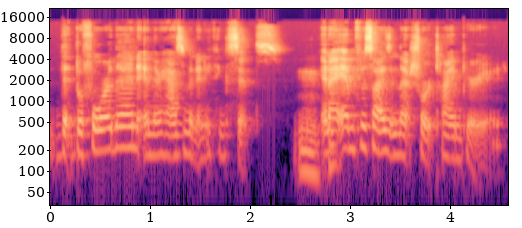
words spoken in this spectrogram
that before then, and there hasn't been anything since. And I mm-hmm. emphasize in that short time period.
